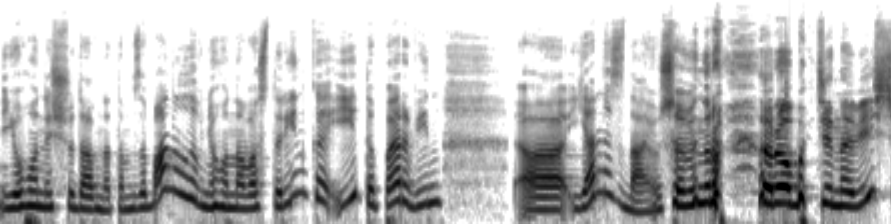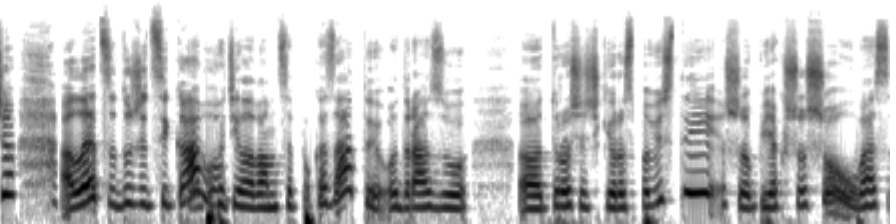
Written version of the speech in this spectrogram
Його нещодавно там забанили, в нього нова сторінка, і тепер він. е, Я не знаю, що він робить і навіщо, але це дуже цікаво. Хотіла вам це показати, одразу е, трошечки розповісти, щоб, якщо що, у вас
